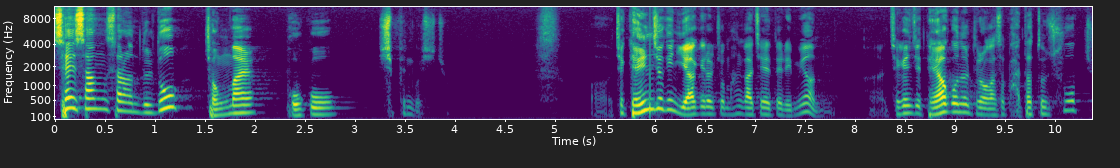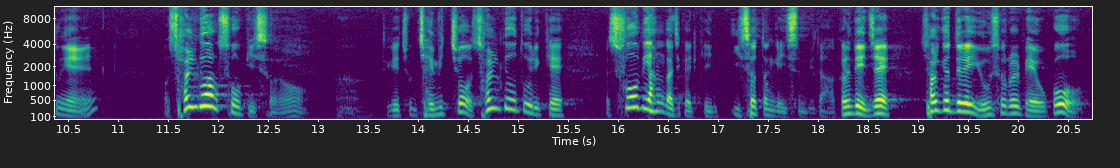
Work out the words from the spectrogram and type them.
세상 사람들도 정말 보고 싶은 것이죠. 어, 제 개인적인 이야기를 좀 한 가지 해드리면 어, 제가 이제 대학원을 들어가서 받았던 수업 중에 설교학 수업이 있어요. 어, 되게 좀 재밌죠. 설교도 이렇게 수업이 한 가지가 이렇게 있었던 게 있습니다. 그런데 이제 설교들의 요소를 배우고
